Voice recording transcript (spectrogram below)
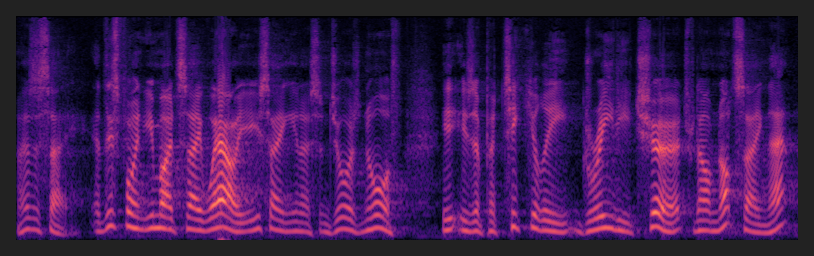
As I say, at this point you might say, wow, are you saying, you know, St George North is a particularly greedy church? No, I'm not saying that.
